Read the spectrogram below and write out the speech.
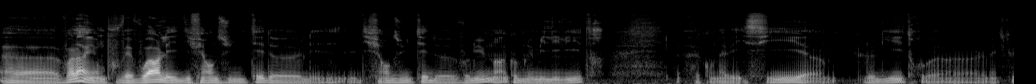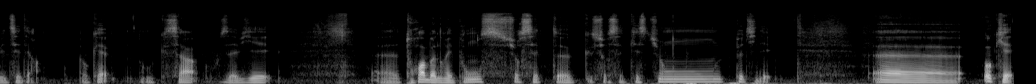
voilà, et on pouvait voir les différentes unités de, les différentes unités de volume, hein, comme le millilitre qu'on avait ici, le litre, le mètre cube, etc. Ok, donc ça, vous aviez trois bonnes réponses sur cette, sur cette question. Petit dé. Euh, ok,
